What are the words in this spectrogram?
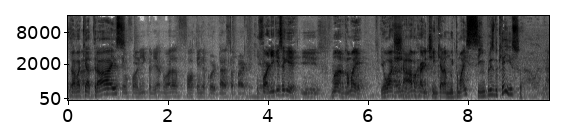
Trava aqui atrás. Tem um forlink ali, agora falta ainda cortar essa parte aqui. O forlink é isso aqui? Isso. Mano, calma aí. Eu achava, Carlitinho, que era muito mais simples do que isso. Não,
